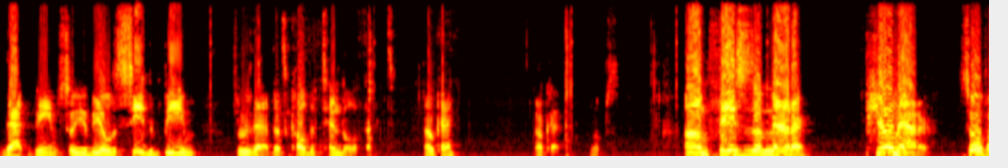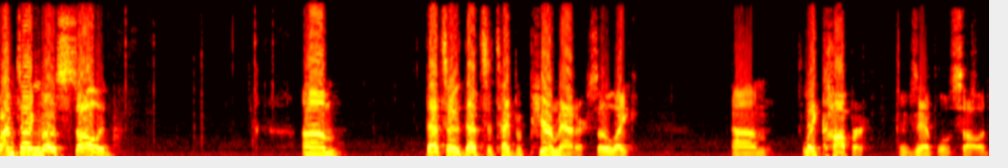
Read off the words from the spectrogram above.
that beam. So you'll be able to see the beam through that. That's called the Tyndall effect. Okay? Okay. Whoops. Um, phases of matter. Pure matter. So if I'm talking about a solid, um, that's a that's a type of pure matter. So like um, like copper, an example of solid.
